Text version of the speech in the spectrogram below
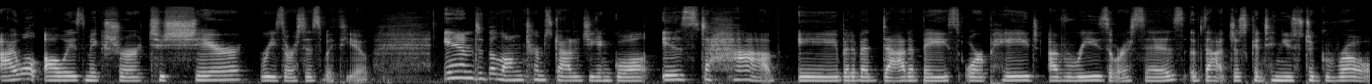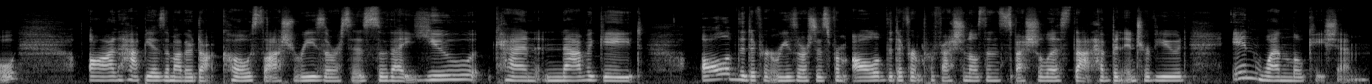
I will always make sure to share resources with you. And the long term strategy and goal is to have a bit of a database or page of resources that just continues to grow on happyasamother.co slash resources so that you can navigate all of the different resources from all of the different professionals and specialists that have been interviewed in one location.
